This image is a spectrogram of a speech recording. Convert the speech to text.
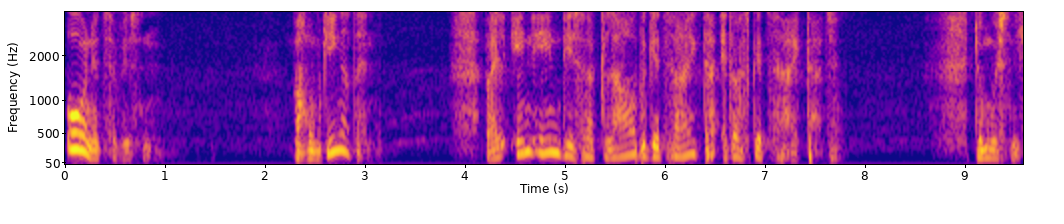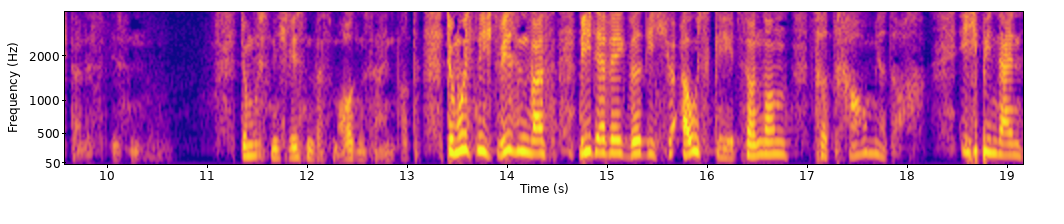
ohne zu wissen. Warum ging er denn? Weil in ihm dieser Glaube gezeigt hat, etwas gezeigt hat. Du musst nicht alles wissen. Du musst nicht wissen, was morgen sein wird. Du musst nicht wissen, was, wie der Weg wirklich ausgeht, sondern vertrau mir doch. Ich bin dein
